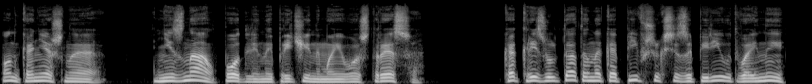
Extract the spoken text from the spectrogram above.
Он, конечно, не знал подлинной причины моего стресса, как результата накопившихся за период войны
